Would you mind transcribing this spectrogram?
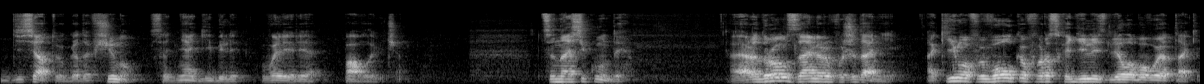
десятую годовщину со дня гибели Валерия Павловича. Цена секунды. Аэродром замер в ожидании. Акимов и Волков расходились для лобовой атаки.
